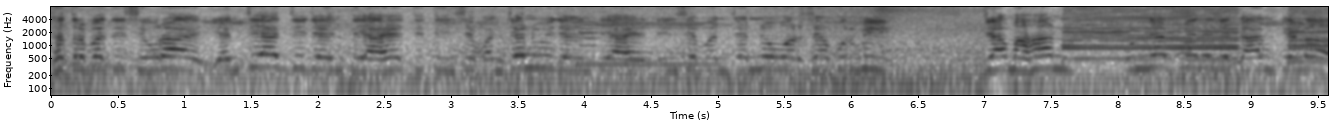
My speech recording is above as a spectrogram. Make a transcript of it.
छत्रपती शिवराय यांची आज जी जयंती आहे ती तीनशे पंच्याण्णवी जयंती आहे. तीनशे पंच्याण्णव वर्षापूर्वी ज्या महान पुण्यात्म्याने जे काम केलं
